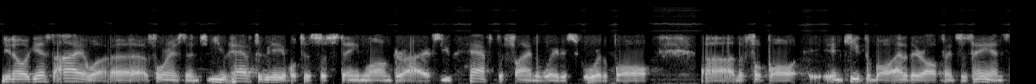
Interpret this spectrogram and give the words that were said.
you know, against Iowa, uh, for instance, you have to be able to sustain long drives. You have to find a way to score the ball, uh, the football, and keep the ball out of their offense's hands.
